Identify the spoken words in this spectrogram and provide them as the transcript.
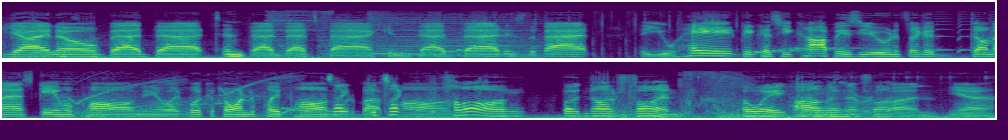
Yeah, I know. Bad Bat and Bad Bat's back, and Bad Bat is the bat that you hate because he copies you, and it's like a dumbass game of Pong. And you're like, look, if I wanted to play Pong, it's like what about it's like Pong? Pong, but not fun. Oh wait, Pong Pong, isn't never fun. fun. Yeah.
